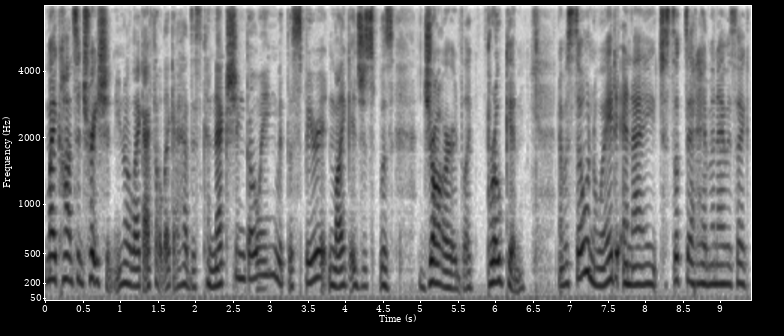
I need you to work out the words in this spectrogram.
my concentration. You know, like I felt like I had this connection going with the spirit and like it just was jarred, like broken. I was so annoyed and I just looked at him and I was like,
